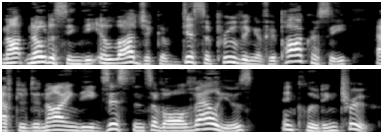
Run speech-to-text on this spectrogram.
not noticing the illogic of disapproving of hypocrisy after denying the existence of all values, including truth.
